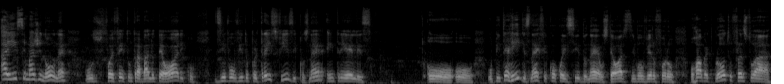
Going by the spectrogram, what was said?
Aí se imaginou, né? foi feito um trabalho teórico desenvolvido por três físicos, né? Entre eles o, o, o Peter Higgs, né, que ficou conhecido, né, os teóricos que desenvolveram foram o Robert Broto, François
